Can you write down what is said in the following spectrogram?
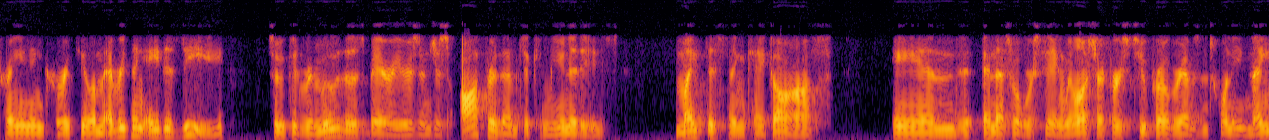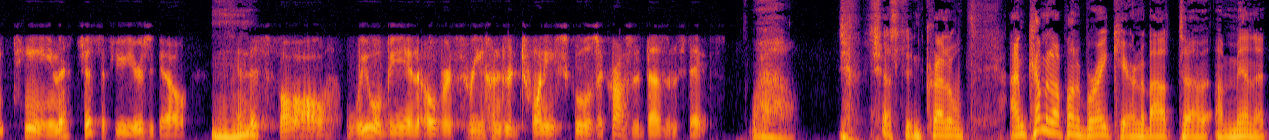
training, curriculum, everything A to Z, so we could remove those barriers and just offer them to communities? Might this thing take off? and and that's what we're seeing. We launched our first two programs in 2019, just a few years ago. Mm-hmm. And this fall, we will be in over 320 schools across a dozen states. Wow. Just incredible. I'm coming up on a break here in about uh, a minute.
